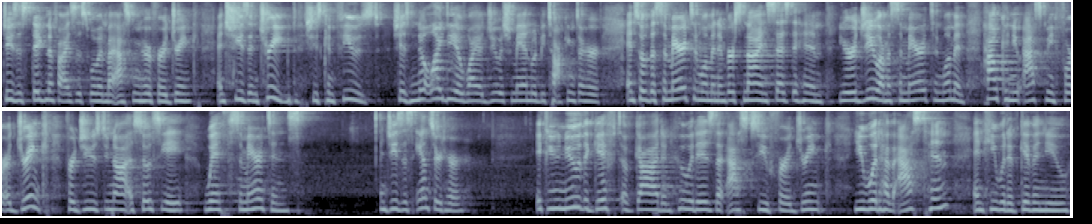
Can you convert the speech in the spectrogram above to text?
Jesus dignifies this woman by asking her for a drink, and she's intrigued. She's confused. She has no idea why a Jewish man would be talking to her. And so the Samaritan woman in verse 9 says to him, You're a Jew, I'm a Samaritan woman. How can you ask me for a drink? For Jews do not associate with Samaritans. And Jesus answered her, If you knew the gift of God and who it is that asks you for a drink, you would have asked him, and he would have given you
